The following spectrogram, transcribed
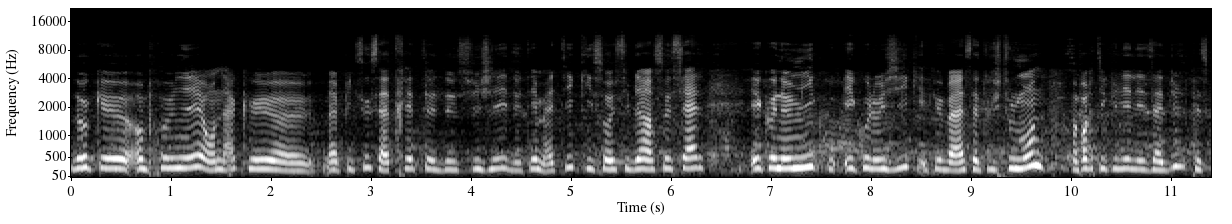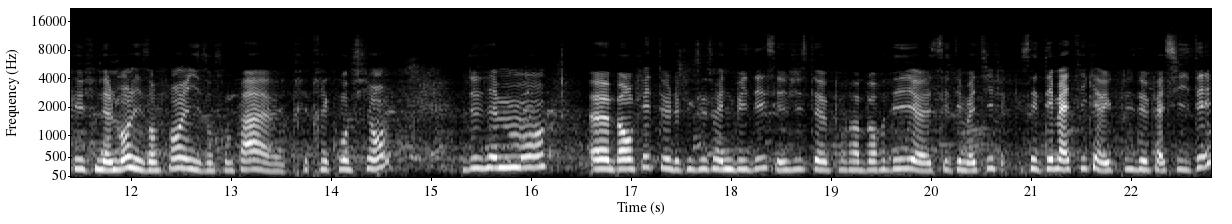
Donc euh, en premier, on a que euh, bah, Picsou, ça traite de sujets, de thématiques qui sont aussi bien sociales, économiques ou écologiques et que bah, ça touche tout le monde, en particulier les adultes, parce que finalement les enfants, ils en sont pas euh, très très conscients. Deuxièmement, euh, bah, en fait, le fait soit une BD, c'est juste pour aborder ces, thématiques, ces thématiques avec plus de facilité,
